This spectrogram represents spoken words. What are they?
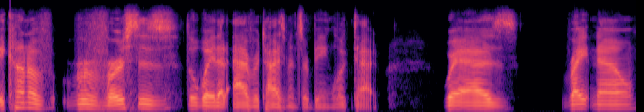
it kind of reverses the way that advertisements are being looked at. Whereas right now,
